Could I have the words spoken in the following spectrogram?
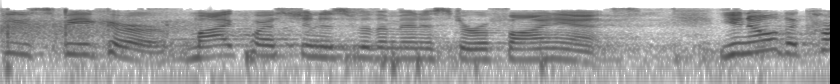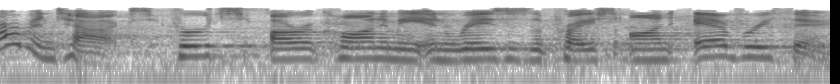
Thank you, Speaker. My question is for the Minister of Finance. You know, the carbon tax hurts our economy and raises the price on everything,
